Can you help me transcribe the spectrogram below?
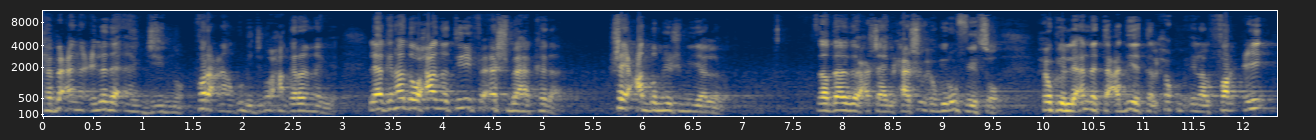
Kabacdina cilada aan jiidno faracna aan ku dhejino waxaan garananaya laakiin hadda waxaadna tiri faashbaha kada. Shay cadba meesha ma yaallaba. Sidaa daraaddeed shaabilxaashi wuxuu yiri u xukmi lianna tacdiyata alxukm ila alfarci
